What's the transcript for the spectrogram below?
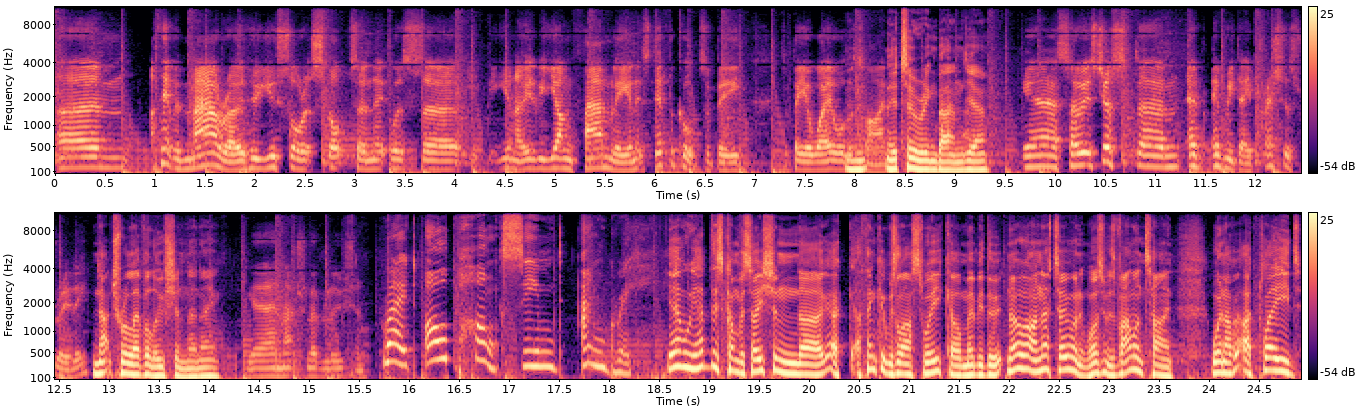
Um, I think with Mauro, who you saw at Stockton, it was uh, you know a young family, and it's difficult to be to be away all the time. The touring band, yeah. Yeah, so it's just um, ev- everyday pressures, really. Natural evolution, then, eh? Yeah, natural evolution. Right. All punks seemed angry. Yeah, we had this conversation. Uh, I I think it was last week, or maybe the no. I'll tell you when it was. It was Valentine when I, I played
